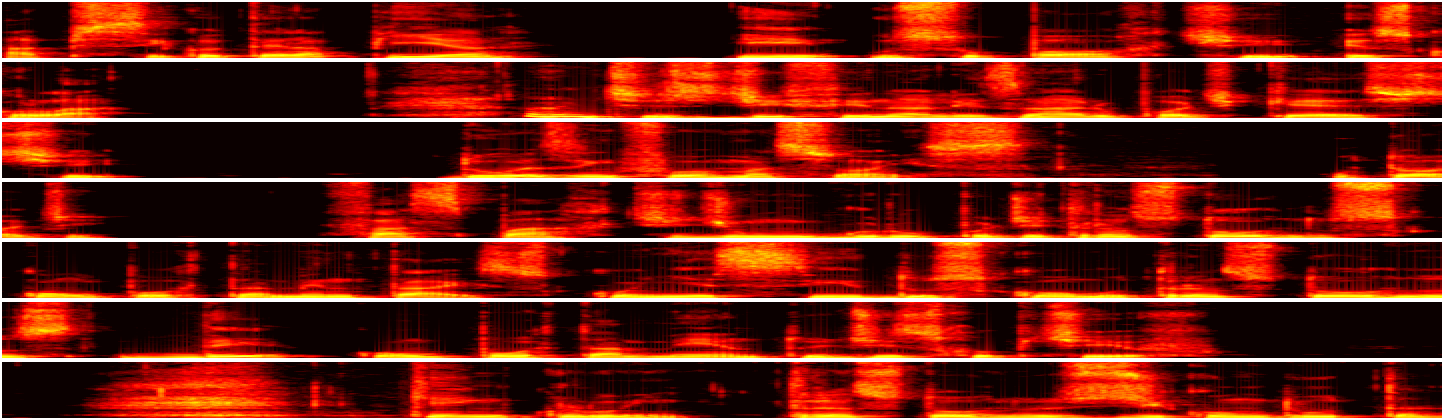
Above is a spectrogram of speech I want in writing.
a psicoterapia e o suporte escolar. Antes de finalizar o podcast, duas informações. O TOD faz parte de um grupo de transtornos comportamentais conhecidos como transtornos de comportamento disruptivo que incluem transtornos de conduta,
